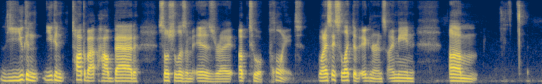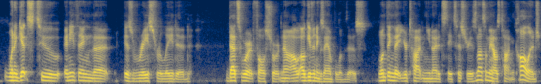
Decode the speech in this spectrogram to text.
you can you can talk about how bad socialism is, right, up to a point. When I say selective ignorance, I mean um, when it gets to anything that is race related, that's where it falls short. Now, I'll, I'll give an example of this. One thing that you're taught in United States history is not something I was taught in college,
